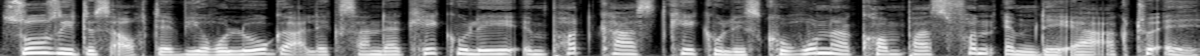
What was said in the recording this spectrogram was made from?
So sieht es auch der Virologe Alexander Kekulé im Podcast Kekules Corona-Kompass von MDR aktuell.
